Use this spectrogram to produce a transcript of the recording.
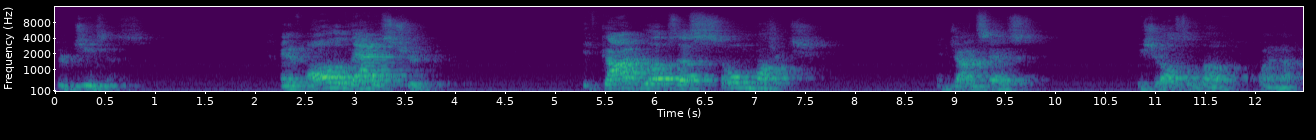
through Jesus. And if all of that is true, if God loves us so much, and John says we should also love one another.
